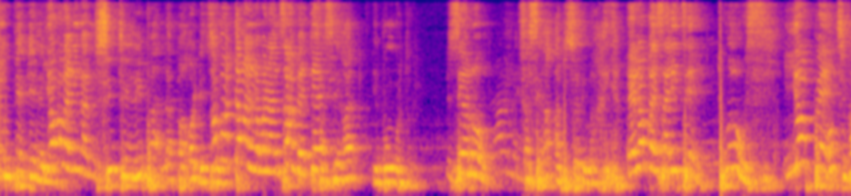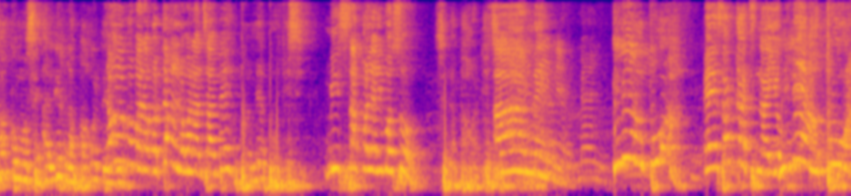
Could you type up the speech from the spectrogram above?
Écoutez bien balingami Si tu ne lis pas la parole de Dieu, ça sera ibongoto. zero Ça sera absolument rien. Toi aussi, quand tu vas commencer à lire la parole de Dieu, première prophétie, c'est la parole de Dieu. amen. Il est en toi. Il est en toi.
